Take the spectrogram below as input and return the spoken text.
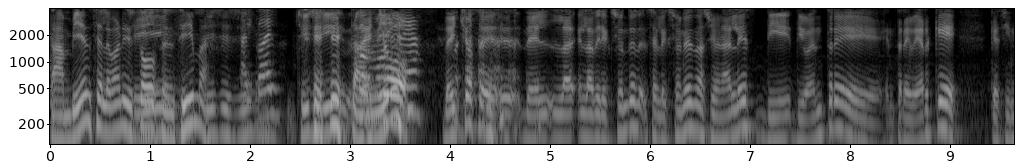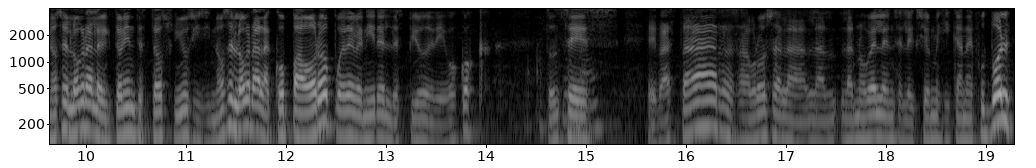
También se le van a ir Sí, todos encima. Sí, sí, sí. ¿Tal cual? Sí, sí, sí. De También. hecho, de hecho se- de la, la dirección de selecciones nacionales di- dio entre, entrever que, que si no se logra la victoria ante Estados Unidos y si no se logra la Copa Oro, puede venir el despido de Diego Coca. Entonces, eh, va a estar sabrosa la, la- la novela en selección mexicana de fútbol.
